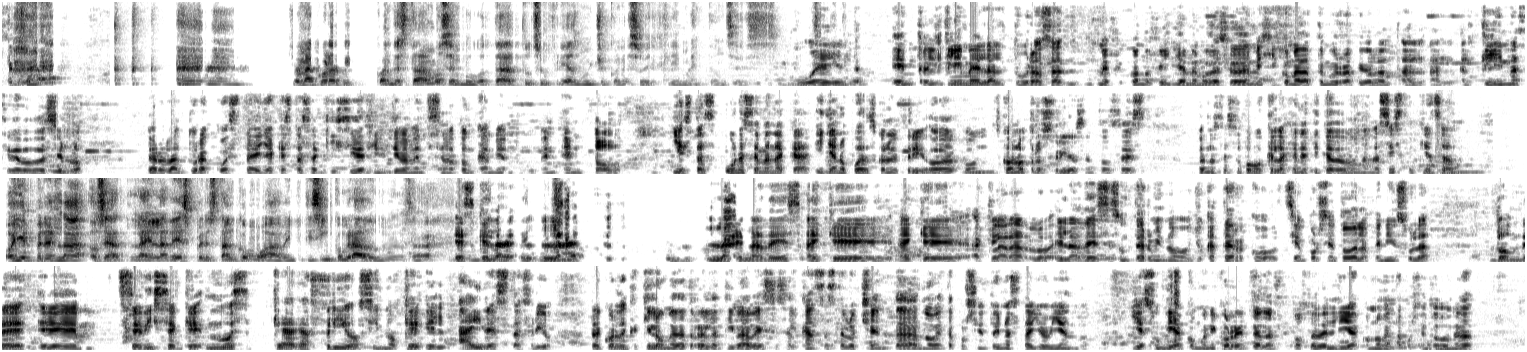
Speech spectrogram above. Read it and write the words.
Yo me acuerdo que cuando estábamos en Bogotá, tú sufrías mucho con eso del clima, entonces. Güey, entre el clima y la altura, o sea, cuando fui, ya me mudé a Ciudad de México, me adapté muy rápido al, al, al, al clima, si debo decirlo pero la altura cuesta. Y ya que estás aquí, sí, definitivamente se nota un cambio en, en, todo. Y estás una semana acá y ya no puedes con el frío, con, con otros fríos. Entonces, pues no sé, supongo que es la genética de donde naciste, quién sabe. Oye, pero es la, o sea, la heladez, pero están como a 25 grados, güey, o sea. Es que la, la, la heladez, hay que, hay que aclararlo, heladez es un término yucaterco, 100% de la península, donde eh, se dice que no es que haga frío, sino que el aire está frío. Recuerden que aquí la humedad relativa a veces alcanza hasta el 80-90% y no está lloviendo. Y es un día común y corriente a las 12 del día con 90% de humedad.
